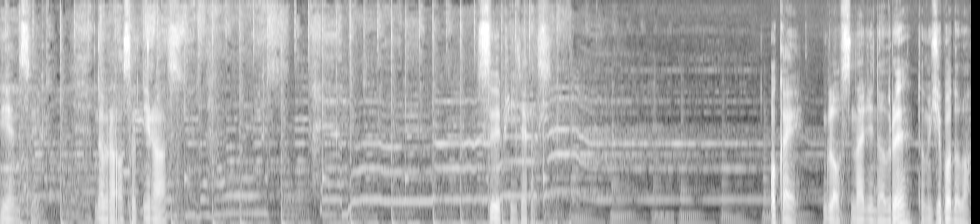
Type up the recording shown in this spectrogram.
więcej. Dobra, ostatni raz. Sypnij teraz. Okej, gloss na dzień dobry, to mi się podoba.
